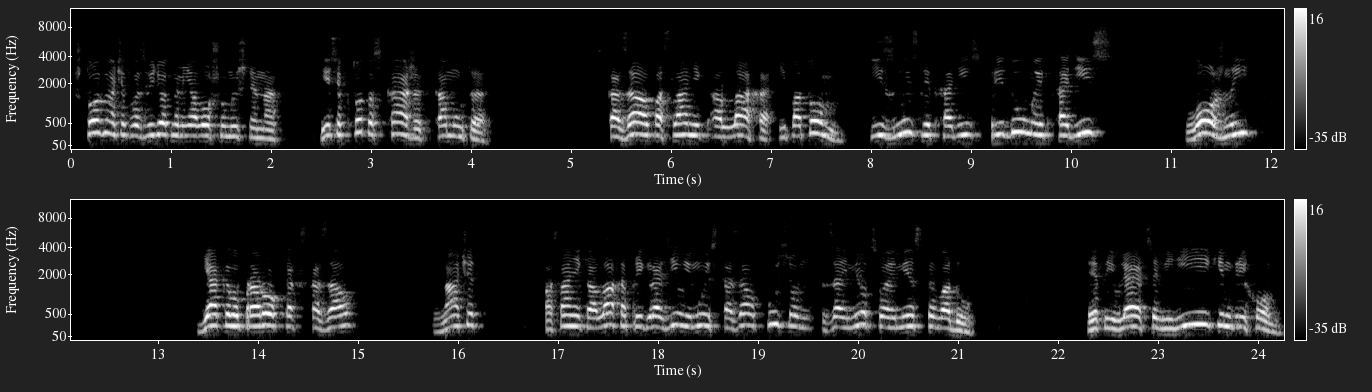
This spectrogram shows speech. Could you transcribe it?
Что значит возведет на меня ложь умышленно? Если кто-то скажет кому-то, сказал посланник Аллаха, и потом измыслит хадис, придумает хадис ложный, якобы пророк так сказал, значит, посланник Аллаха пригрозил ему и сказал, пусть он займет свое место в аду. Это является великим грехом,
